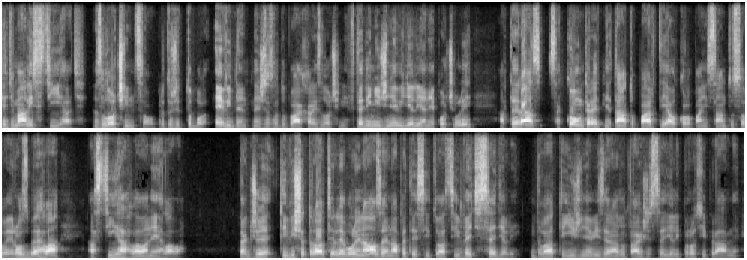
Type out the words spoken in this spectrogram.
keď mali stíhať zločincov, pretože to bolo evidentné, že sa tu páchali zločiny, vtedy nič nevideli a nepočuli a teraz sa konkrétne táto partia okolo pani Santusovej rozbehla a stíha hlava nehlava. Takže tí vyšetrovatelia boli naozaj v napätej situácii, veď sedeli. Dva týždne vyzerá to tak, že sedeli protiprávne.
